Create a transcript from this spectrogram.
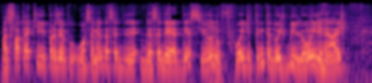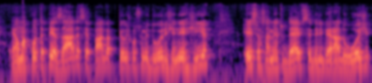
Mas o fato é que, por exemplo, o orçamento da CDE, da CDE desse ano foi de 32 bilhões de reais. É uma conta pesada a ser paga pelos consumidores de energia. Esse orçamento deve ser deliberado hoje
